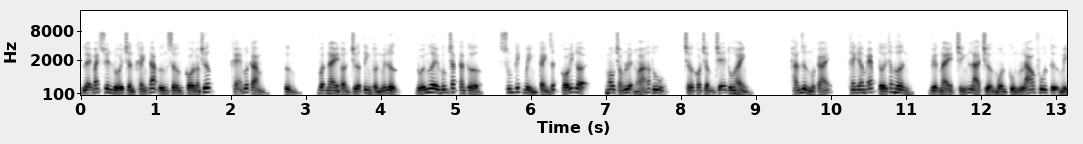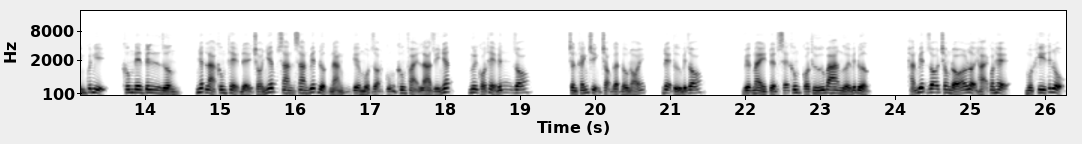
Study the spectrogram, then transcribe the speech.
Lệ bách xuyên đối trần khánh đáp ứng sớm có đón trước, khẽ vớt cảm ừ m vật này ẩn chứa tinh thuần nguyên lực, đối ngươi vững chắc căn cơ, xung kích bình cảnh rất có ích lợi, mau chóng luyện hóa hấp thu, chớ có chậm trễ tu hành. Hắn dừng một cái, thanh âm ép tới thấp hơn, việc này chính là trưởng môn cùng lão phu tự mình quyết nghị, không nên tên dương, nhất là không thể để cho nhiếp san san biết được nàng kia một giọt cũng không phải là duy nhất, ngươi có thể biết rõ trần khánh trịnh trọng gật đầu nói, đệ tử biết rõ, việc này tuyệt sẽ không có thứ ba người biết được. Hắn biết rõ trong đó lợi hại quan hệ, một khi tiết lộ,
